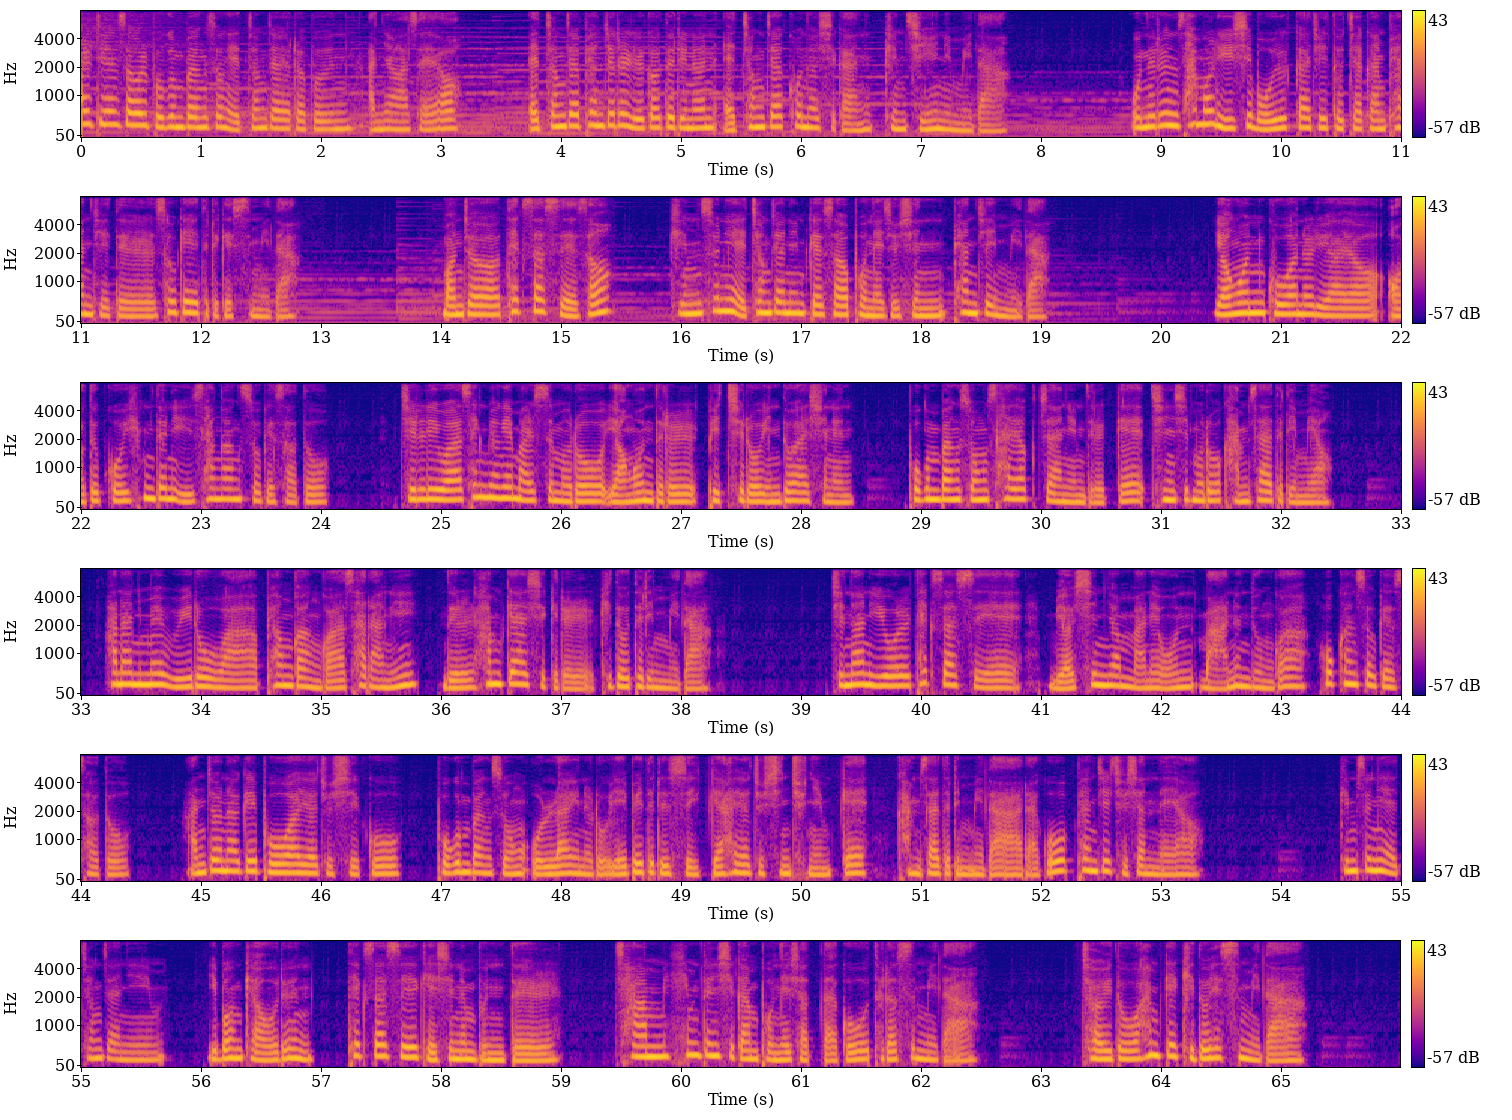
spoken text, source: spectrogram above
할티엔 서울 복음 방송 애청자 여러분 안녕하세요. 애청자 편지를 읽어드리는 애청자 코너 시간 김지인입니다. 오늘은 3월 25일까지 도착한 편지들 소개해드리겠습니다. 먼저 텍사스에서 김순희 애청자님께서 보내주신 편지입니다. 영혼 구원을 위하여 어둡고 힘든 이 상황 속에서도 진리와 생명의 말씀으로 영혼들을 빛으로 인도하시는 복음방송 사역자님들께 진심으로 감사드리며 하나님의 위로와 평강과 사랑이 늘 함께 하시기를 기도드립니다. 지난 2월 텍사스에 몇십 년 만에 온 많은 눈과 혹한 속에서도 안전하게 보호하여 주시고 복음방송 온라인으로 예배드릴 수 있게 하여 주신 주님께 감사드립니다. 라고 편지 주셨네요. 김순희 애청자님, 이번 겨울은 텍사스에 계시는 분들 참 힘든 시간 보내셨다고 들었습니다. 저희도 함께 기도했습니다.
